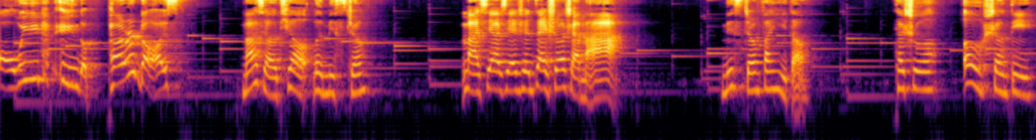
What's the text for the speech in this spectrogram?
Are we in the paradise？马小跳问 Miss 张：“马歇尔先生在说什么？”Miss 张翻译道：“他说，哦，上帝，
